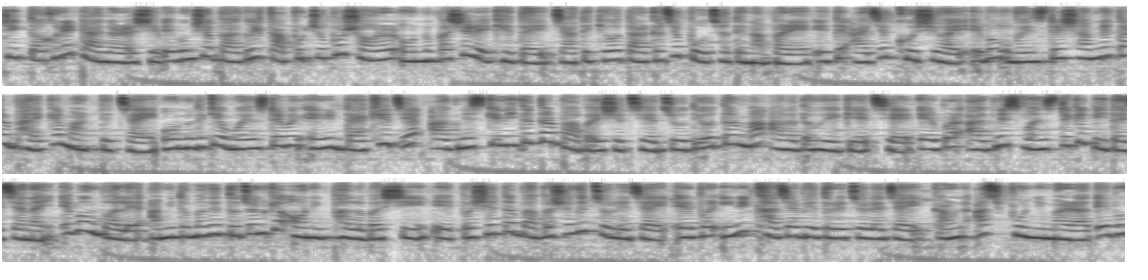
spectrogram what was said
ঠিক তখনই টাইলার আসে এবং সে বাগলির কাপড় চোপড় শহরের অন্য পাশে রেখে দেয়, যাতে কেউ তার কাছে পৌঁছাতে না পারে। এতে আইজাক খুশি হয় এবং ওয়েন্সডের সামনে তার ভাইকে মারতে চায়। অন্যদিকে ওয়েন্সডে এবং এনিট দেখে যে আগনেসকে নিতে তার বাবা এসেছে, যদিও তার মা আলাদা হয়ে গিয়েছে। এরপর আগনেস ওয়েন্সডেকে বিদায় জানায় এবং বলে, আমি তোমাদের দুজনকে অনেক ভালোবাসি। এরপর সে তার বাবার সঙ্গে চলে যায়। এরপর ইনিট খাঁচার ভেতরে চলে যায়, কারণ আজ পূর্ণিমা রাত এবং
